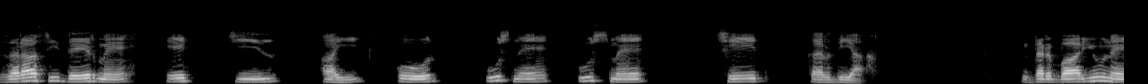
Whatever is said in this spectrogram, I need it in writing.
ज़रा सी देर में एक चील आई और उसने उसमें छेद कर दिया। दरबारियों ने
